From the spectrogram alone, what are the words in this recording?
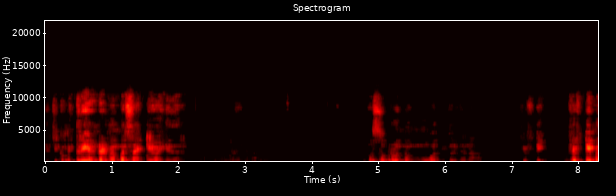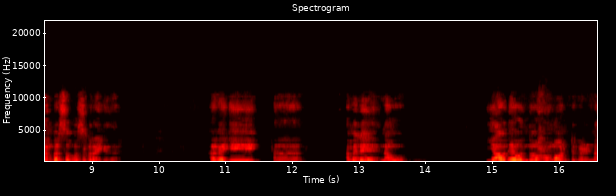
ಹೆಚ್ಚು ಕಮ್ಮಿ ತ್ರೀ ಹಂಡ್ರೆಡ್ ಮೆಂಬರ್ಸ್ ಆಕ್ಟಿವ್ ಆಗಿದ್ದಾರೆ. ಹೊಸಬ್ರು ಒಂದು ಮೂವತ್ತು ಜನ ಫಿಫ್ಟಿ ಫಿಫ್ಟಿ ಮೆಂಬರ್ಸ್ ಹೊಸಬರಾಗಿದ್ದಾರೆ ಹಾಗಾಗಿ ಆಮೇಲೆ ನಾವು ಯಾವುದೇ ಒಂದು ಅಮೌಂಟ್ಗಳನ್ನ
